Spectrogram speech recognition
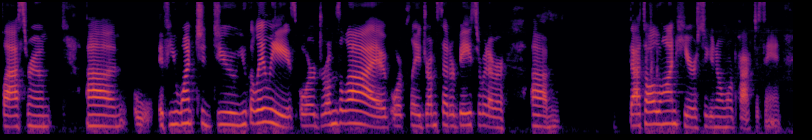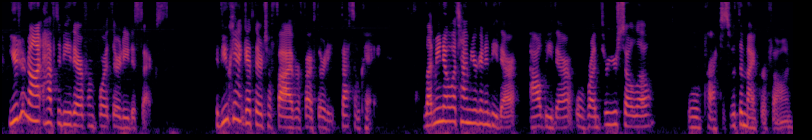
Classroom. Um, if you want to do ukuleles or drums alive or play drum set or bass or whatever, um, that's all on here so you know we're practicing. You do not have to be there from 4:30 to 6. If you can't get there till 5 or 5:30, that's okay. Let me know what time you're going to be there. I'll be there. We'll run through your solo. We'll practice with the microphone.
